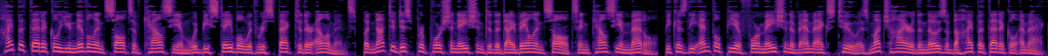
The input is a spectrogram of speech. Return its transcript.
Hypothetical univalent salts of calcium would be stable with respect to their elements, but not to disproportionation to the divalent salts and calcium metal, because the enthalpy of formation of MX2 is much higher than those of the hypothetical MX.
